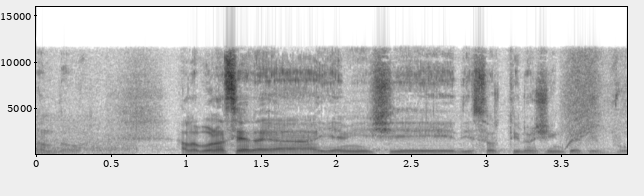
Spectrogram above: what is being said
Allora, buonasera agli amici di Sortino 5 TV.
